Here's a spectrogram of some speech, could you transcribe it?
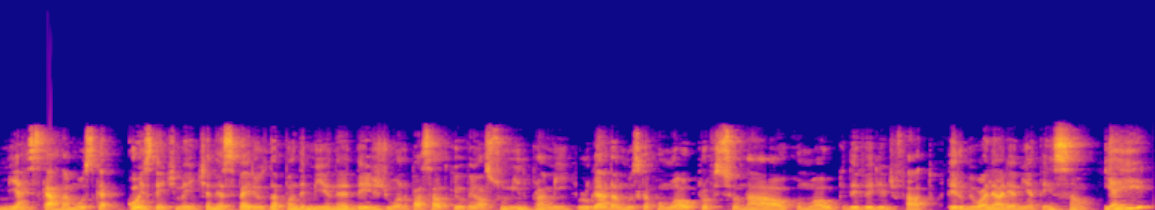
me arriscar na música, coincidentemente é nesse período da pandemia, né? Desde o ano passado que eu venho assumindo para mim o lugar da música como algo profissional, como algo que deveria de fato ter o meu olhar e a minha atenção. E aí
